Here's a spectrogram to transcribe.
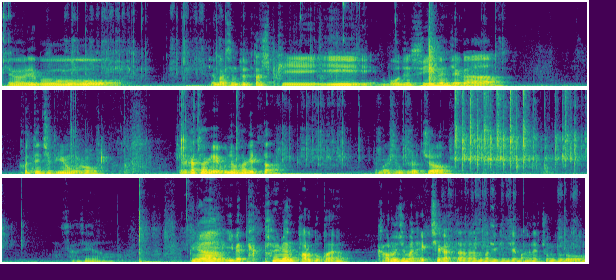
제가 그리고 제가 말씀드렸다시피 이 모든 수익은 제가 컨텐츠 비용으로 깨끗하게 운영하겠다. 말씀드렸죠? 사세요. 그냥 입에 탁 털면 바로 녹아요. 가루지만 액체 같다라는 말이 굉장히 많을 정도로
